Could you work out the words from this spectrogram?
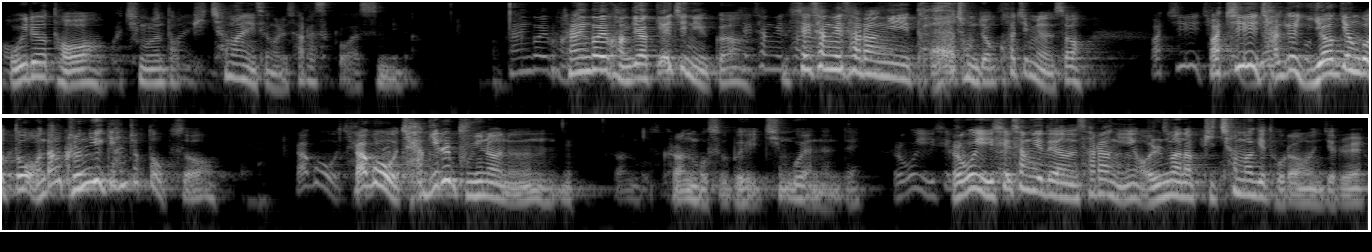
오히려 더 그 친구는 더 비참한 인생을 살았을 것 같습니다. 하나님과의 관계가 깨지니까 세상의 사랑이 더 점점 커지면서 마치 자기가 이야기한 것도 난 그런 얘기 한 적도 없어. 라고 자기를 부인하는 그런 모습의 친구였는데 그리고 이 세상에 대한 사랑이 얼마나 비참하게 돌아오는지를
